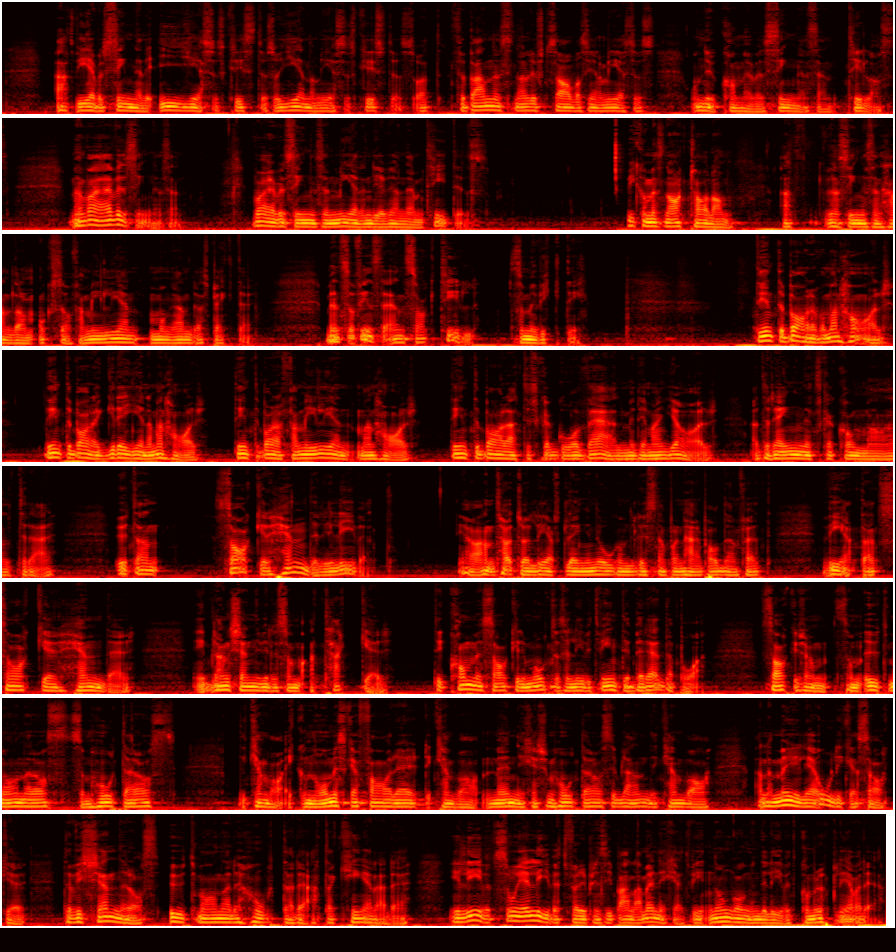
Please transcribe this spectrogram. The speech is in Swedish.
att vi är välsignade i Jesus Kristus och genom Jesus Kristus. Och att förbannelsen har lyfts av oss genom Jesus och nu kommer välsignelsen till oss. Men vad är välsignelsen? Vad är välsignelsen mer än det vi har nämnt hittills? Vi kommer snart tala om att välsignelsen handlar om också familjen och många andra aspekter. Men så finns det en sak till som är viktig. Det är inte bara vad man har. Det är inte bara grejerna man har. Det är inte bara familjen man har. Det är inte bara att det ska gå väl med det man gör. Att regnet ska komma och allt det där. Utan saker händer i livet. Jag antar att du har levt länge nog om du lyssnar på den här podden för att veta att saker händer. Ibland känner vi det som attacker. Det kommer saker emot oss i livet vi inte är beredda på. Saker som, som utmanar oss, som hotar oss. Det kan vara ekonomiska faror, det kan vara människor som hotar oss ibland. Det kan vara alla möjliga olika saker där vi känner oss utmanade, hotade, attackerade i livet. Så är livet för i princip alla människor. Att vi någon gång under livet kommer uppleva det.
